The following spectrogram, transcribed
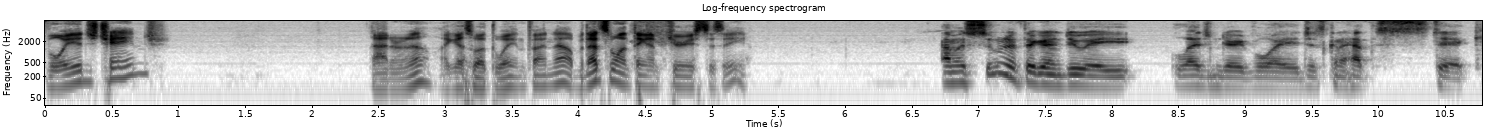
voyage change? I don't know. I guess we'll have to wait and find out. But that's one thing I'm curious to see. I'm assuming if they're going to do a legendary voyage, it's going to have to stick.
